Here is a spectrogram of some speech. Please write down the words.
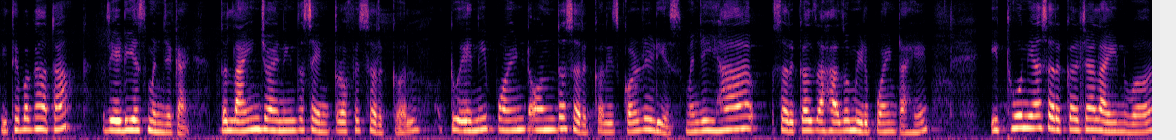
तिथे बघा आता रेडियस म्हणजे काय? The line joining the centre of a circle to any point on the circle is called radius म्हणजे ह्या सर्कलचा हा जो मिड पॉईंट आहे इथून या सर्कलच्या लाईनवर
